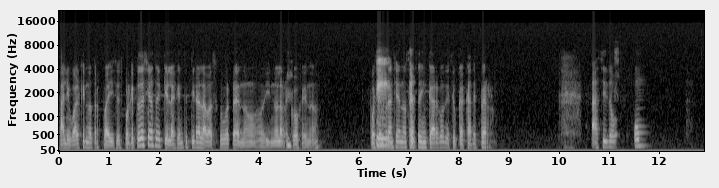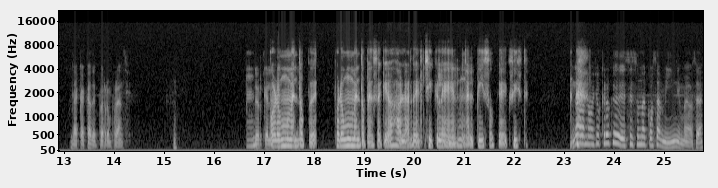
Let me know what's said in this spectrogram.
al igual que en otros países, porque tú decías de que la gente tira la basura, ¿no? Y no la recoge, ¿no? Pues en. Francia no se hacen cargo de su caca de perro. Ha sido un... la caca de perro en Francia. Porque la Por un gente- momento, pe- por un momento pensé que ibas a hablar del chicle en el piso que existe. No, no, yo creo que esa es una cosa mínima, o sea,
